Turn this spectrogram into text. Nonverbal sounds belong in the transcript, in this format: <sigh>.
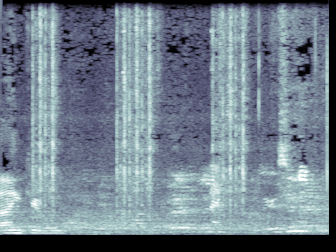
Thank you. Nice <laughs>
